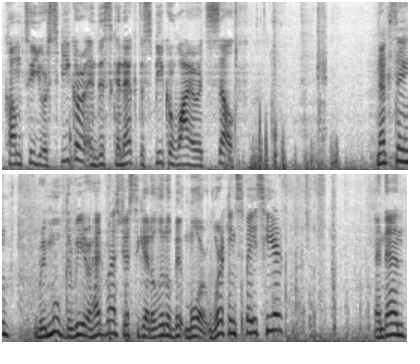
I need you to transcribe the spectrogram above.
Come to your speaker and disconnect the speaker wire itself. Next thing, remove the rear headrest just to get a little bit more working space here. And then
